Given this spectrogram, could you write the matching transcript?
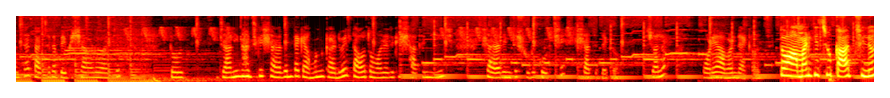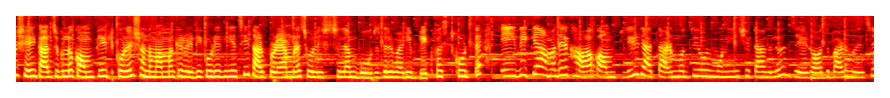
আছে তাছাড়া বেবি শাওয়ারও আছে। তো জানি না আজকে সারাদিনটা কেমন কাটবে, তাও তোমাদেরকে সাথে নিয়ে সারাদিনটা শুরু করছি, সাথে থেকেও। চলো। পরে আবার দেখা হচ্ছে। তো আমার কিছু কাজ ছিল সেই কাজগুলো কমপ্লিট করে সোনা মাম্মাকে রেডি করে দিয়েছি। তারপরে আমরা চলে এসেছিলাম বৌদিদের বাড়ি ব্রেকফাস্ট করতে। এইদিকে আমাদের খাওয়া কমপ্লিট আর তার মধ্যে ওর মনে এসে ডাকলো যে রথ বার হয়েছে।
